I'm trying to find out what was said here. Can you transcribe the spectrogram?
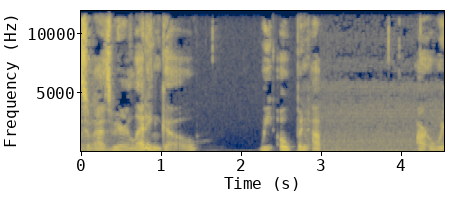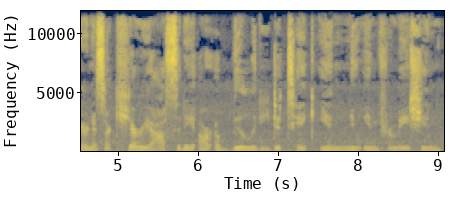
So, as we are letting go, we open up our awareness, our curiosity, our ability to take in new information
